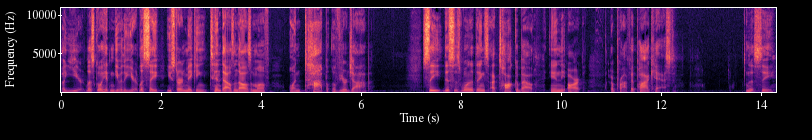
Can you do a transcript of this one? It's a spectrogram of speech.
a year, let's go ahead and give it a year. Let's say you started making ten thousand dollars a month on top of your job. See, this is one of the things I talk about in the Art of Profit podcast. Let's see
